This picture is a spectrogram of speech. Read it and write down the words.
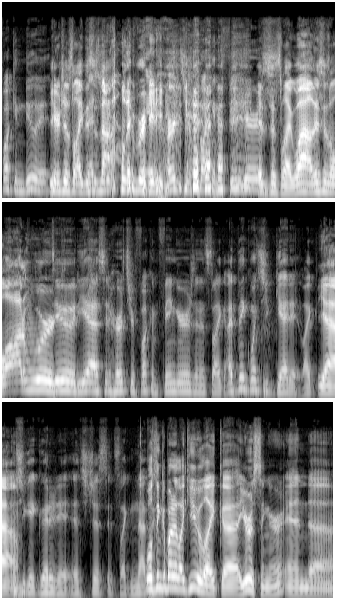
fucking do it, You're just like this is not shit- liberating. it hurts your fucking fingers. It's just like wow, this is a lot of work. dude, yes, it hurts your fucking fingers, and it's like I think once you get it, like Yeah. once you get good at it, it's just it's like nothing. Well, think about it like you. Like uh, you're a singer, and uh,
